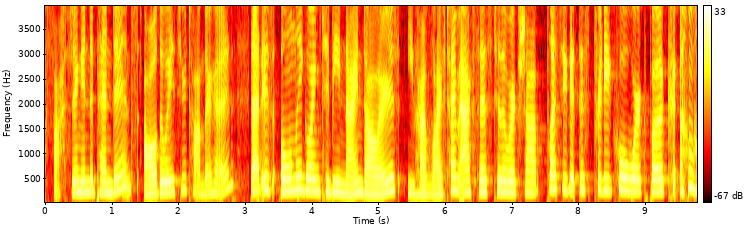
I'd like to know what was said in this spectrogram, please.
fostering independence all the way through toddlerhood. That is only going to be $9. You have lifetime access to the workshop. Plus, you get this pretty cool workbook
